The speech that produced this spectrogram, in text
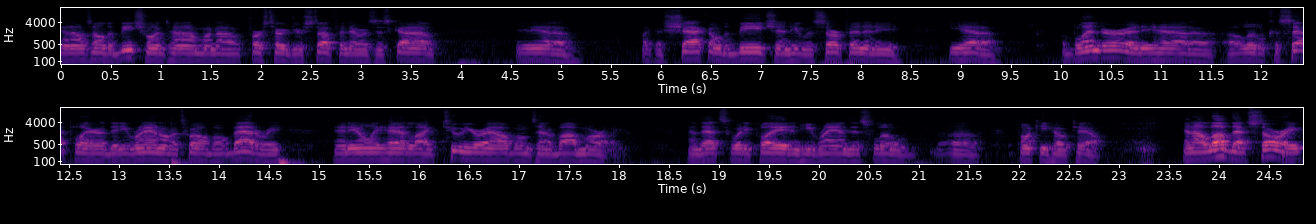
and I was on the beach one time when I first heard your stuff, and there was this guy, and he had a, like a shack on the beach, and he was surfing, and he, he had a, a blender, and he had a, a little cassette player that he ran on a 12 volt battery, and he only had like two of your albums and a Bob Marley. And that's what he played, and he ran this little uh, funky hotel. And I love that story,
